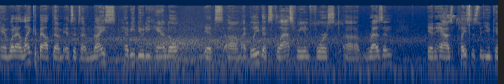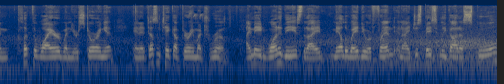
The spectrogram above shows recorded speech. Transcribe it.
And what I like about them is it's a nice heavy-duty handle. It's um, I believe it's glass reinforced uh, resin. It has places that you can clip the wire when you're storing it and it doesn't take up very much room I made one of these that I mailed away to a friend and I just basically got a spool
